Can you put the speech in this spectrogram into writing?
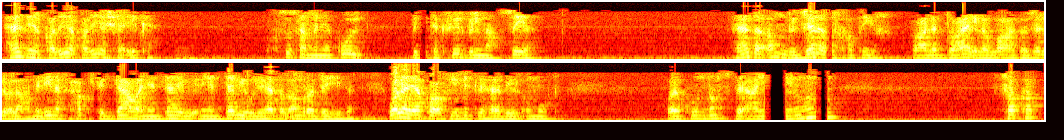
هذه القضية قضية شائكة خصوصا من يقول بالتكفير بالمعصية. فهذا أمر جلل خطير وعلى الدعاء إلى الله عز وجل والعاملين في حق الدعوة أن ينتبهوا لهذا الأمر جيدا ولا يقع في مثل هذه الأمور. ويكون نصب أعينهم فقط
